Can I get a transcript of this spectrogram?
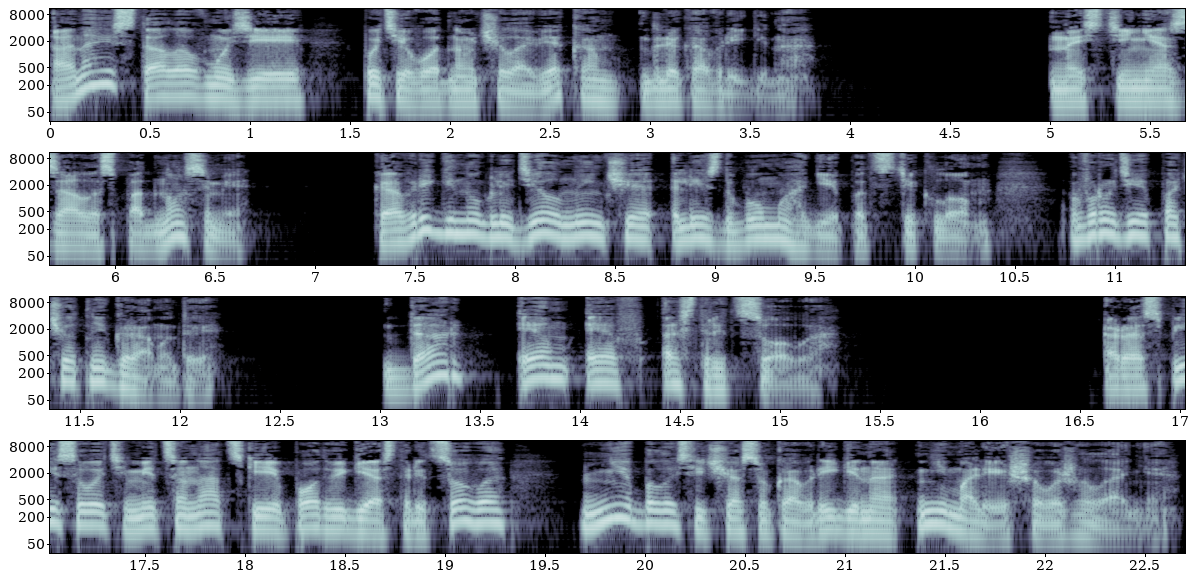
Она и стала в музее путеводным человеком для Ковригина. На стене зала с подносами Ковригин углядел нынче лист бумаги под стеклом, вроде почетной грамоты. Дар М.Ф. Острецова. Расписывать меценатские подвиги Острецова не было сейчас у Ковригина ни малейшего желания.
